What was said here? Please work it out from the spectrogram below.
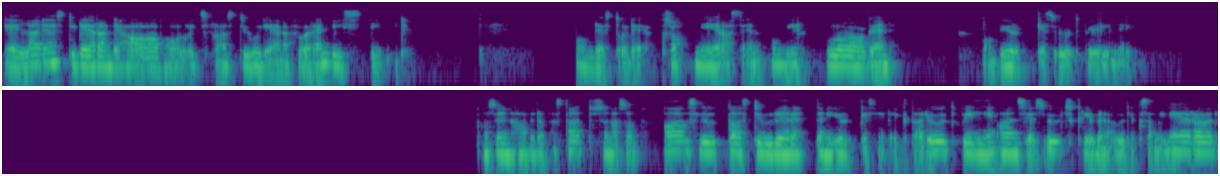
eller den studerande har avhållits från studierna för en viss tid. Om det står det också mera sen om i lagen om yrkesutbildning. Och sen har vi de här statuserna som avslutar studierätten i yrkesinriktad utbildning, anses utskriven och utexaminerad.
